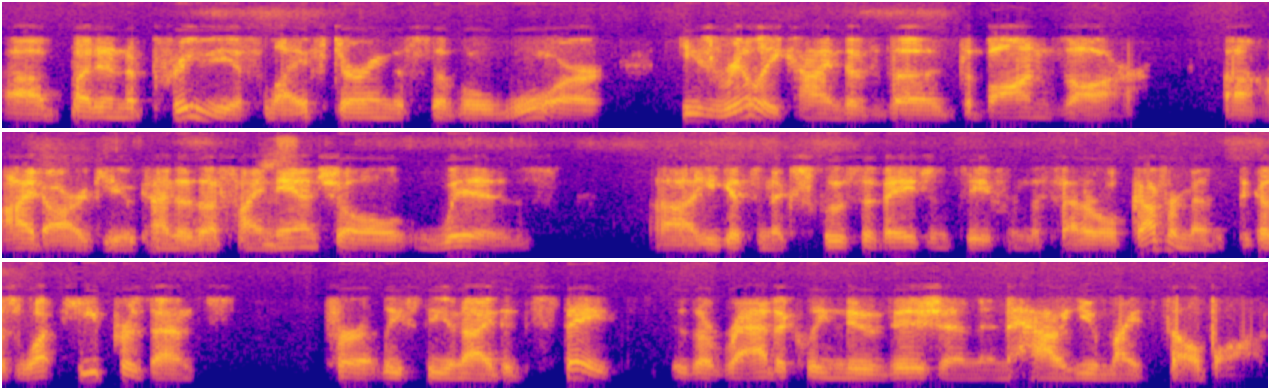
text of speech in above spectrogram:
Uh, but in a previous life during the Civil War, he's really kind of the, the bond czar, uh, I'd argue, kind of the financial whiz. Uh, he gets an exclusive agency from the federal government because what he presents for at least the United States is a radically new vision in how you might sell bonds.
